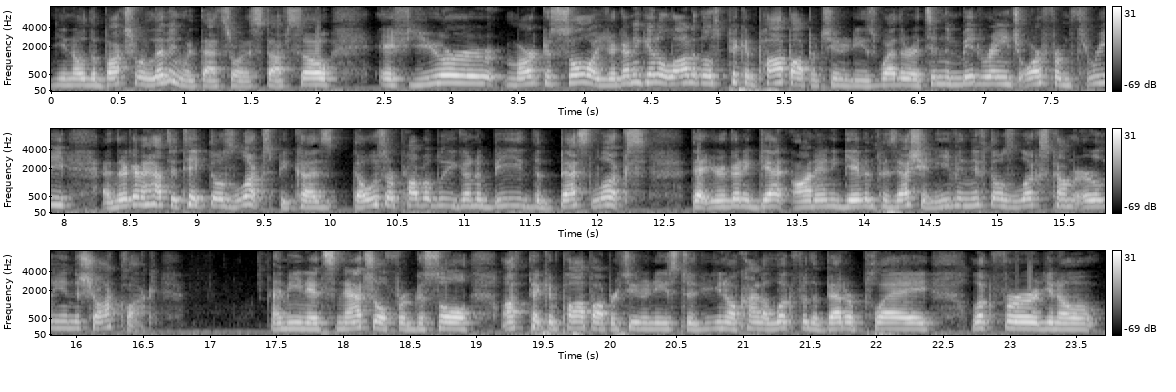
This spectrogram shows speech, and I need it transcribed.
you know the Bucks were living with that sort of stuff. So if you're Marcus Gasol, you're going to get a lot of those pick and pop opportunities, whether it's in the mid range or from three, and they're going to have to take those looks because those are probably going to be the best looks that you're going to get on any given possession, even if those looks come early in the shot clock. I mean, it's natural for Gasol off pick and pop opportunities to, you know, kind of look for the better play, look for, you know,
